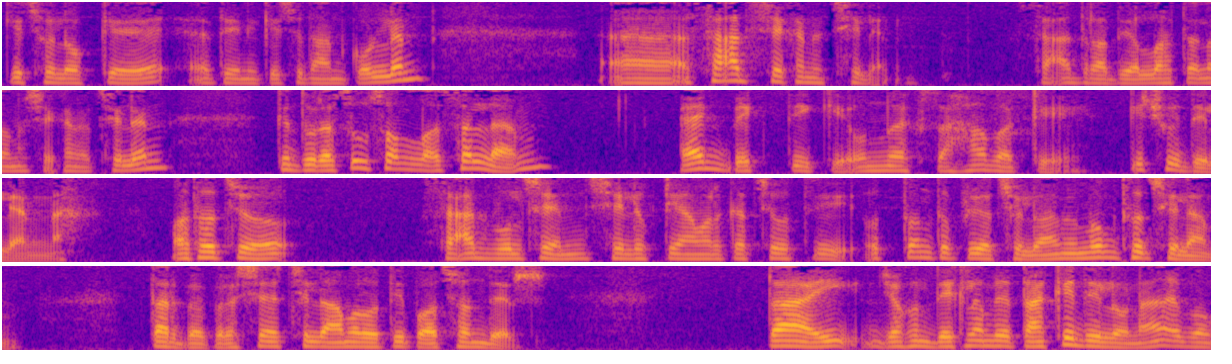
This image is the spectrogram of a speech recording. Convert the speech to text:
কিছু লোককে তিনি কিছু দান করলেন। সাদ সেখানে ছিলেন। সাদ রাদি আল্লাহ তাল্লাম সেখানে ছিলেন। কিন্তু রসুল সাল্লা সাল্লাম এক ব্যক্তিকে, অন্য এক সাহাবাকে কিছুই দিলেন না। অথচ সাদ বলছেন, সে লোকটি আমার কাছে অতি, অত্যন্ত প্রিয় ছিল। আমি মুগ্ধ ছিলাম। তার ব্যাপারে সে ছিল আমার অতি পছন্দের। তাই যখন দেখলাম যে তাকে দিল না এবং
